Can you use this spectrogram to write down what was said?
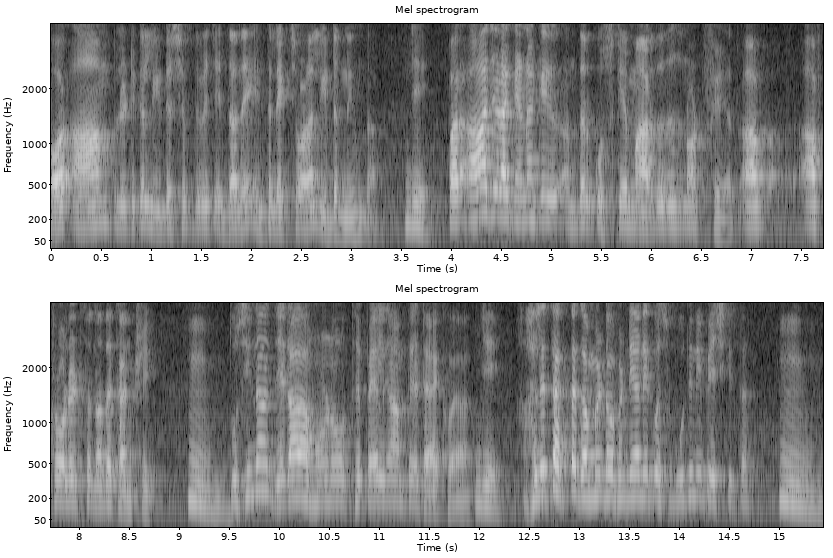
ਔਰ ਆਮ ਪੋਲੀਟੀਕਲ ਲੀਡਰਸ਼ਿਪ ਦੇ ਵਿੱਚ ਇਦਾਂ ਦੇ ਇੰਟੈਲੈਕਚੁਅਲ ਵਾਲਾ ਲੀਡਰ ਨਹੀਂ ਹੁੰਦਾ। ਜੀ। ਪਰ ਆ ਜਿਹੜਾ ਕਹਿਣਾ ਕਿ ਅੰਦਰ ਘੁਸ ਕੇ ਮਾਰ ਦਿਓ this is not fair after all it's another country ਤੁਸੀਂ ਨਾ ਜਿਹੜਾ ਹੁਣ ਉੱਥੇ ਪਹਿਲਗਾਮ ਤੇ ਅਟੈਕ ਹੋਇਆ ਜੀ। ਹਲੇ ਤੱਕ ਤਾਂ ਗਵਰਨਮੈਂਟ ਆਫ ਇੰਡੀਆ ਨੇ ਕੋਈ ਸਬੂਤ ਹੀ ਨਹੀਂ ਪੇਸ਼ ਕੀਤਾ। ਹੂੰ।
